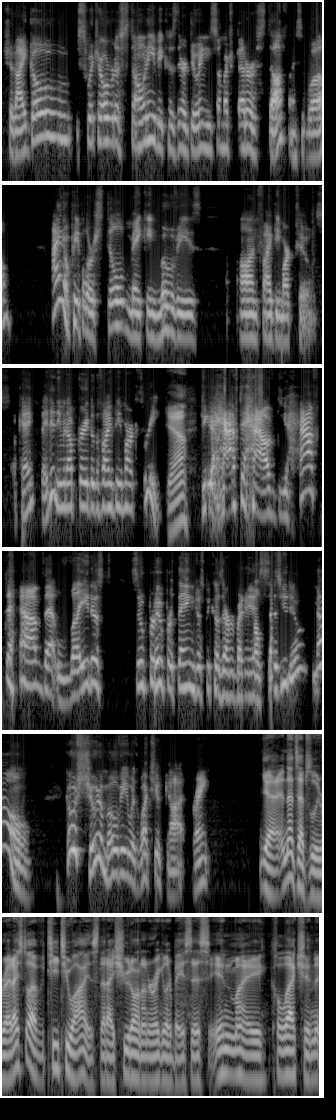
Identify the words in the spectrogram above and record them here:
should I go switch over to Sony because they're doing so much better stuff? And I said, well, I know people are still making movies on 5D Mark IIs. Okay, they didn't even upgrade to the 5D Mark III. Yeah. Do you have to have? Do you have to have that latest super duper thing just because everybody else says you do? No. Go shoot a movie with what you've got, right? Yeah, and that's absolutely right. I still have T2Is that I shoot on on a regular basis in my collection.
